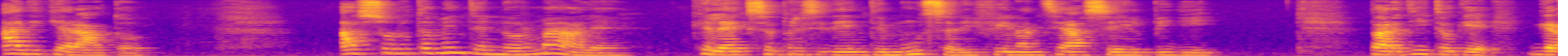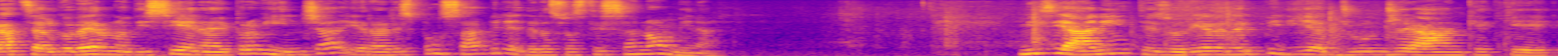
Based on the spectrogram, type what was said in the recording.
ha dichiarato assolutamente normale che l'ex presidente Mussari finanziasse il PD, partito che, grazie al governo di Siena e provincia, era responsabile della sua stessa nomina. Misiani, tesoriere del PD, aggiunge anche che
